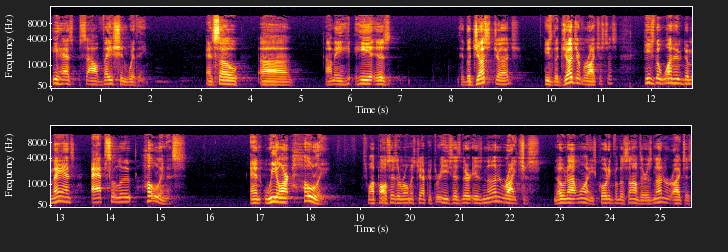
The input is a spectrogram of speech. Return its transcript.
he has salvation with him. And so, uh, I mean, he, he is the just judge, he's the judge of righteousness, he's the one who demands absolute holiness. And we aren't holy. Why Paul says in Romans chapter 3, he says, There is none righteous. No, not one. He's quoting from the Psalms. There is none righteous.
